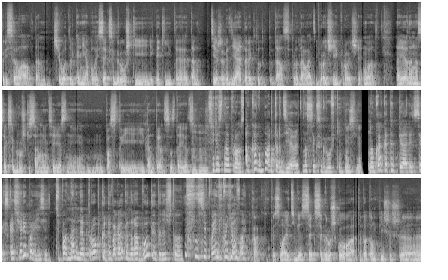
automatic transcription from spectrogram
присылал, там чего только не было, и секс-игрушки, и какие-то там те же радиаторы кто-то пытался продавать, и прочее, и прочее. Вот. Наверное, на секс-игрушки самые интересные посты и контент создается. Угу. Интересный вопрос. А как бартер делать на секс-игрушки? В смысле? Ну, как это пиарить? Секс-качели повесить? Типа анальная пробка, ты пока она работает или что? Типа, я не понимаю. Как? Присылаю тебе секс-игрушку, а ты потом пишешь... Э,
